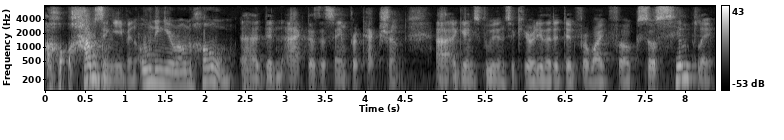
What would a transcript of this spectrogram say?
housing, even owning your own home, uh, didn't act as the same protection uh, against food insecurity that it did for white folks. So simply,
